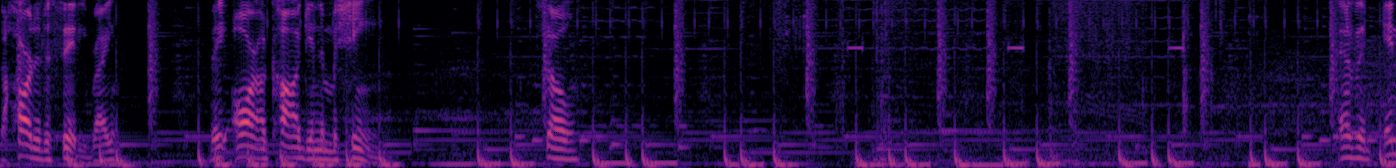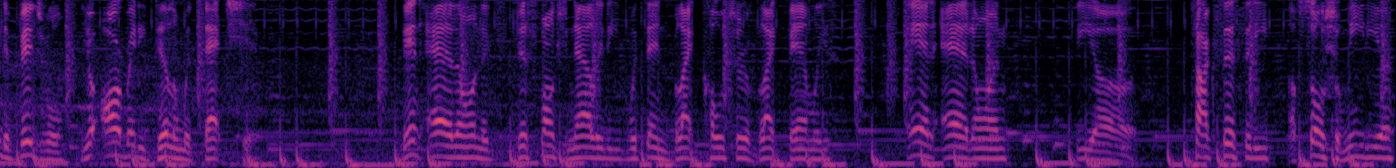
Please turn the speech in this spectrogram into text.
the heart of the city, right? They are a cog in the machine. So as an individual, you're already dealing with that shit. Then add on the dysfunctionality within black culture, black families, and add on the uh, toxicity of social media,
